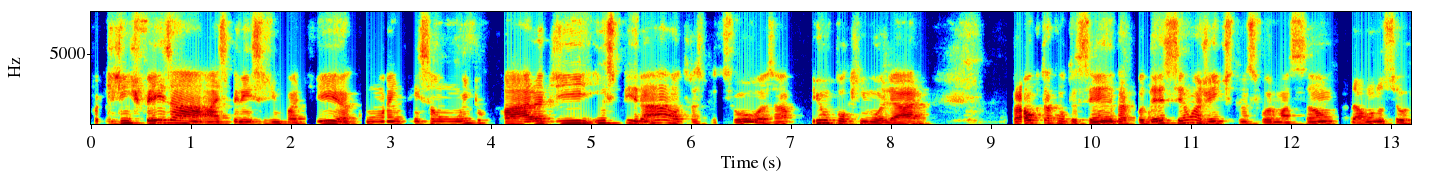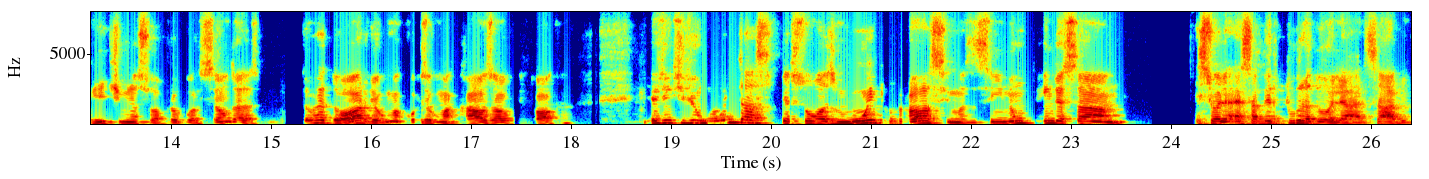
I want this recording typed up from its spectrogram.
foi que a gente fez a, a experiência de empatia com uma intenção muito clara de inspirar outras pessoas abrir um pouquinho o olhar para o que está acontecendo, para poder ser um agente de transformação, cada um no seu ritmo, na sua proporção da, do seu redor, de alguma coisa, alguma causa, algo que toca. E a gente viu muitas pessoas muito próximas, assim, não tendo essa, esse olhar, essa abertura do olhar, sabe?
